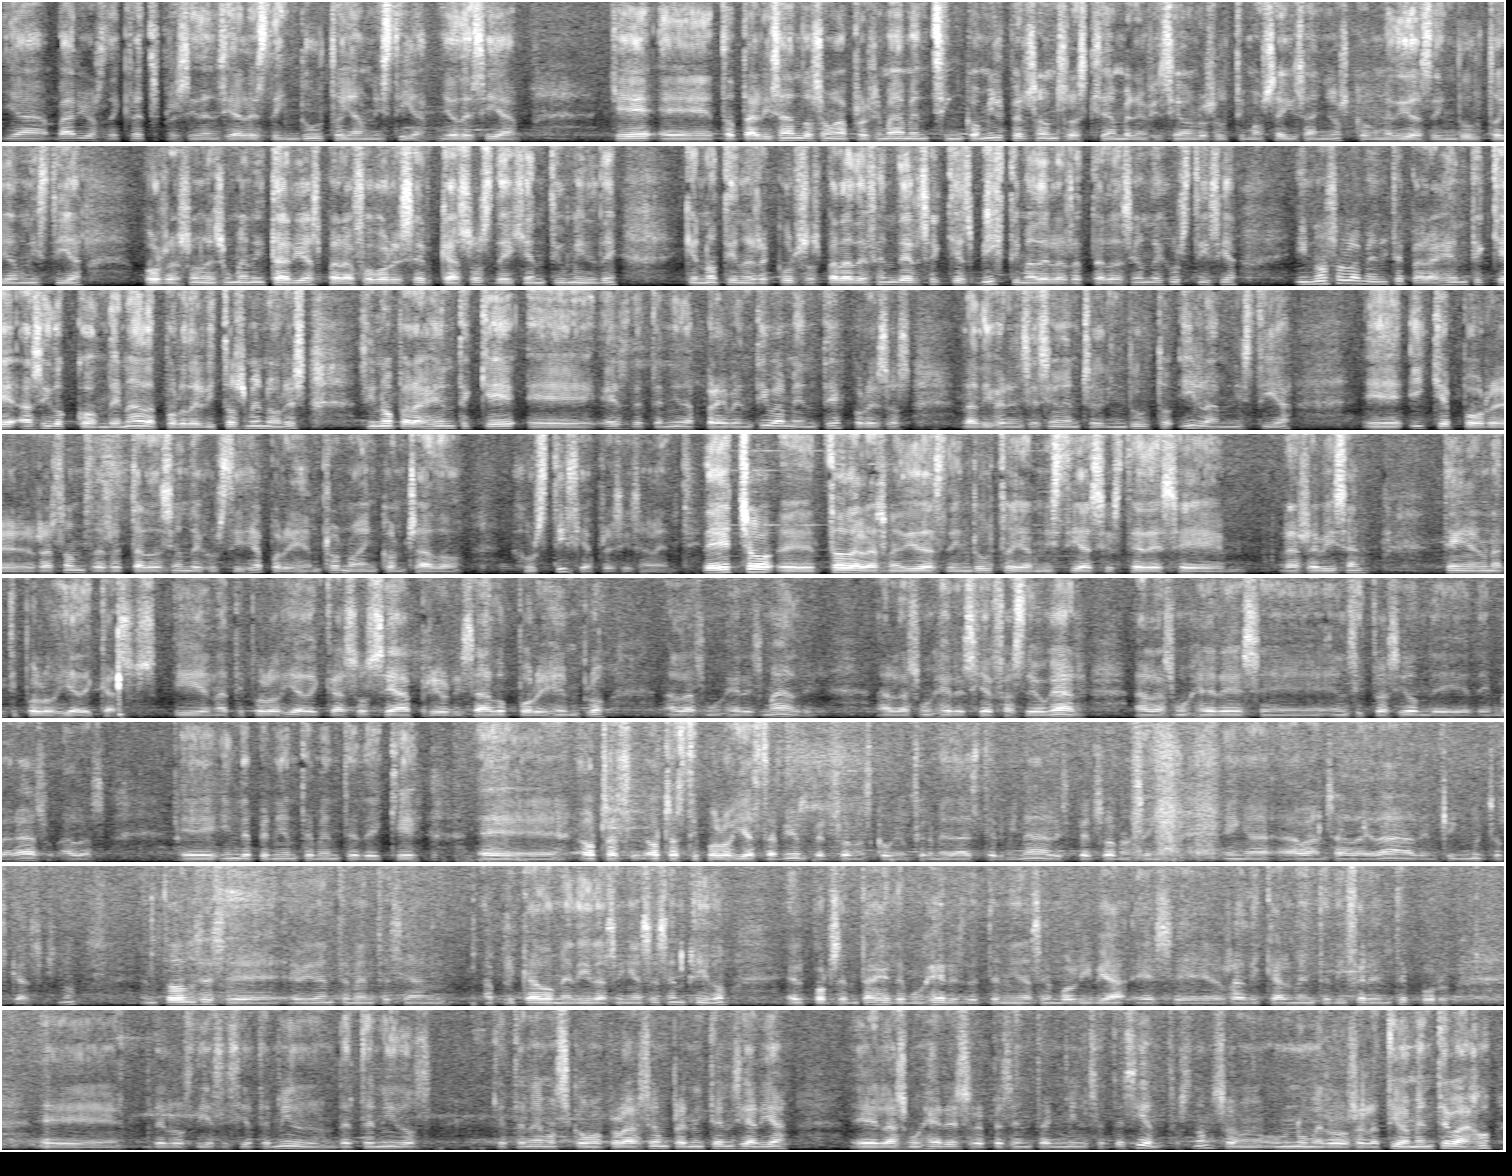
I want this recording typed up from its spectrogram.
ya varios decretos presidenciales de indulto y amnistía. Yo decía que eh, totalizando son aproximadamente 5.000 personas las que se han beneficiado en los últimos seis años con medidas de indulto y amnistía por razones humanitarias para favorecer casos de gente humilde que no tiene recursos para defenderse, que es víctima de la retardación de justicia, y no solamente para gente que ha sido condenada por delitos menores, sino para gente que eh, es detenida preventivamente, por eso es la diferenciación entre el indulto y la amnistía, eh, y que por eh, razones de retardación de justicia, por ejemplo, no ha encontrado justicia precisamente. De hecho, todas las medidas de indulto y amnistía, si ustedes las revisan, tienen una tipología de casos. Y en la tipología de casos se ha priorizado, por ejemplo, a las mujeres madre, a las mujeres jefas de hogar, a las mujeres eh, en situación de, embarazo, a las, eh, independientemente de que eh, otras, otras tipologías también, personas con enfermedades terminales, personas en, avanzada edad, en fin, muchos casos. ¿no? Entonces, eh, evidentemente se han aplicado medidas en ese sentido. El porcentaje de mujeres detenidas en Bolivia es radicalmente diferente por de los 17.000 detenidos que tenemos como población penitenciaria, las mujeres representan 1.700, ¿no? son un número relativamente bajo,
